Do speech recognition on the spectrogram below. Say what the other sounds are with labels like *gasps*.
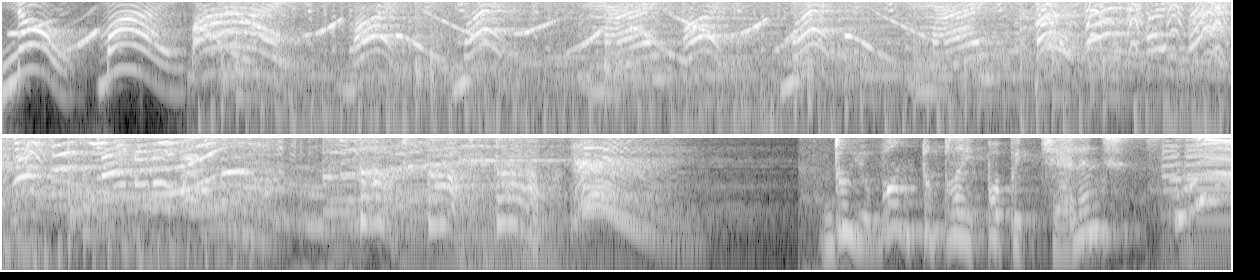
No, mine. Mine. Mine. Mine. Mine. Mine. Mine. Stop, stop, stop! Do you want to play Pop It Challenge? Yeah!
